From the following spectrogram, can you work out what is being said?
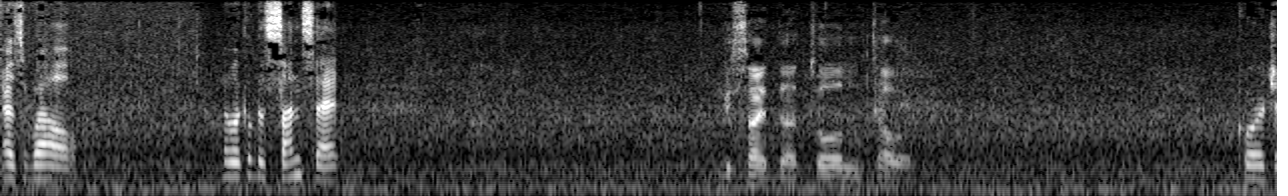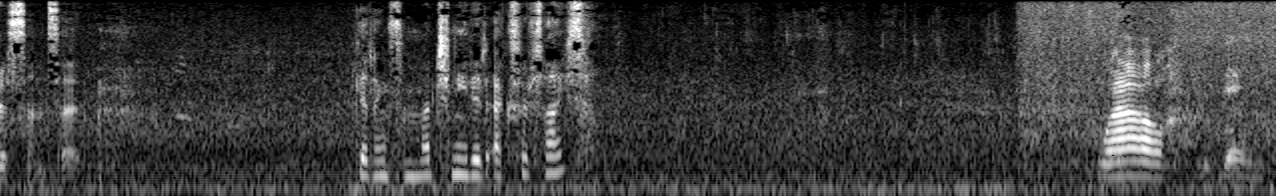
as well. Hey, look at the sunset. Beside the tall tower. Gorgeous sunset. Getting some much needed exercise. Wow. Look down.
